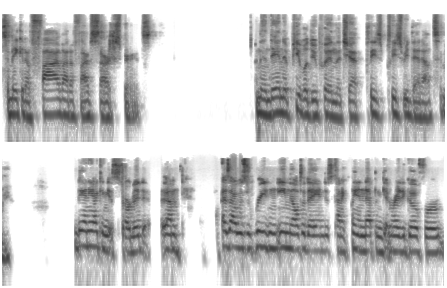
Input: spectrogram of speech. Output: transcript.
to make it a five out of five star experience? And then Dan, if people do put in the chat, please, please read that out to me. Danny, I can get started. Um, as I was reading email today and just kind of cleaning up and getting ready to go for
